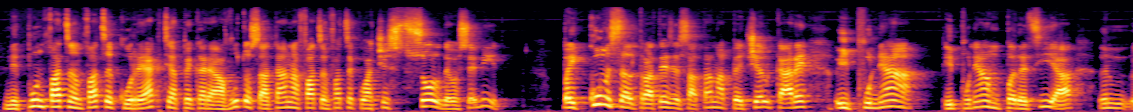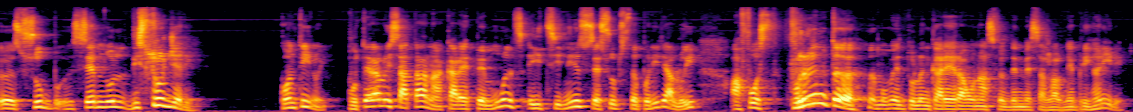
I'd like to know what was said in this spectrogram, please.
ne pun față în față cu reacția pe care a avut-o satana față în față cu acest sol deosebit. Păi cum să-l trateze satana pe cel care îi punea, îi punea împărăția în, sub semnul distrugerii? Continui. Puterea lui satana, care pe mulți îi ținise sub stăpânirea lui, a fost frântă în momentul în care era un astfel de mesaj al neprihănirii.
